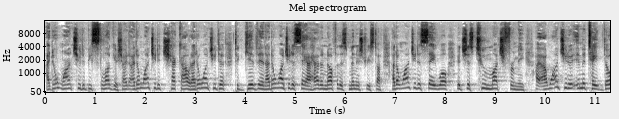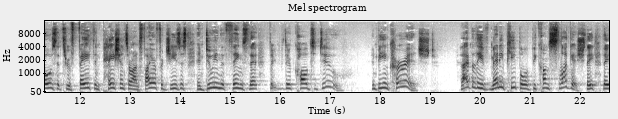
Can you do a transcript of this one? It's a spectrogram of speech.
I don't want you to be sluggish. I, I, don't want you to check out. I don't want you to, to give in. I don't want you to say, I had enough of this ministry stuff. I don't want you to say, well, it's just too much for me. I, I want you to imitate those that through faith and patience are on fire for Jesus and doing the things that they're, they're called to do. and be encouraged. And I believe many people have become sluggish. They, they,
